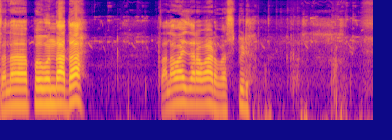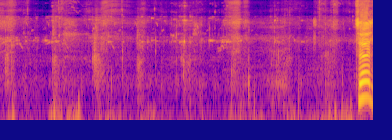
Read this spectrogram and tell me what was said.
चला पवन दादा. चला वाय जरा वाढवा स्पीड चल.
